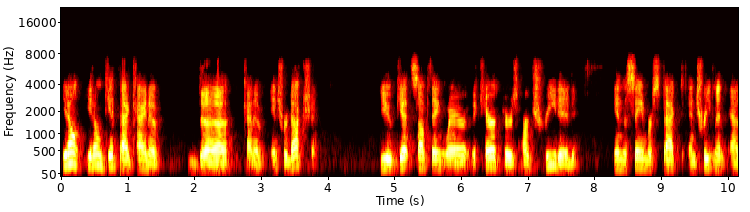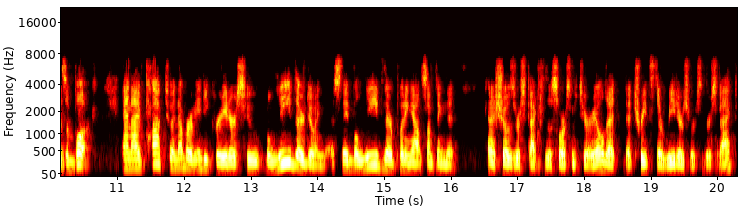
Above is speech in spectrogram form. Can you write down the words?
You don't you don't get that kind of the kind of introduction. You get something where the characters are treated in the same respect and treatment as a book and i've talked to a number of indie creators who believe they're doing this they believe they're putting out something that kind of shows respect for the source material that that treats their readers with respect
